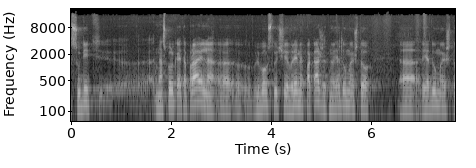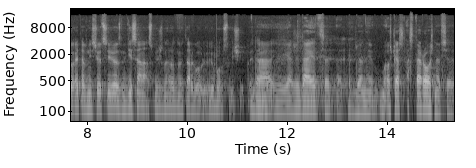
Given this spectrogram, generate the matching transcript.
судить, э, насколько это правильно, э, в любом случае время покажет, но я думаю, что э, я думаю, что это внесет серьезный диссонанс в международную торговлю в любом случае. Поэтому- Да, и ожидается определенный... Сейчас осторожно все.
